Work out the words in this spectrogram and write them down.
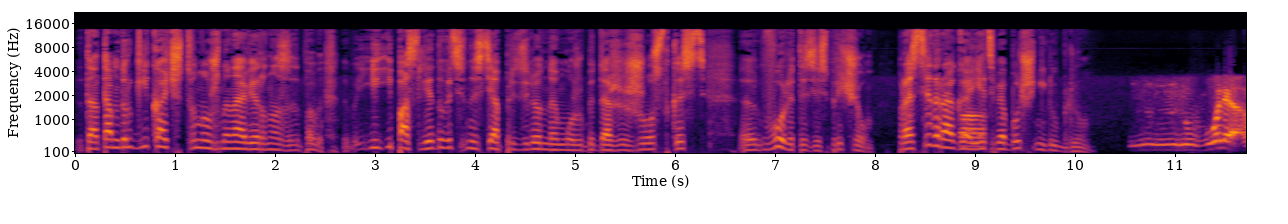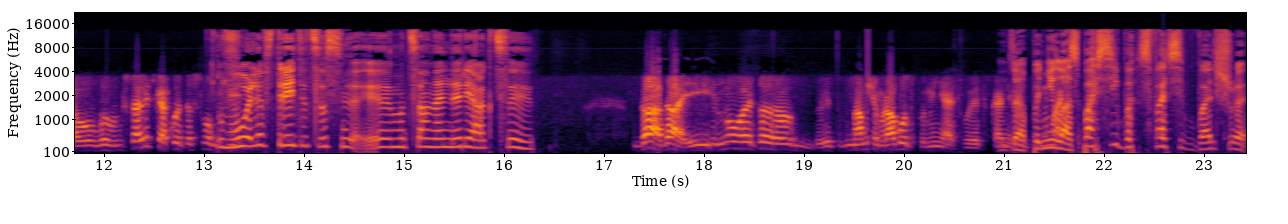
Да, там другие качества нужны, наверное, и, и последовательность, и определенная, может быть, даже жесткость. Э, воля-то здесь при чем? Прости, дорогая, а... я тебя больше не люблю. Ну, воля, а вы представляете какое-то слово? Воля встретиться с э, эмоциональной реакцией. Да, да, и, ну, это, это нам чем работу поменять, вы это, конечно, Да, поняла, понимаете. спасибо, спасибо большое.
